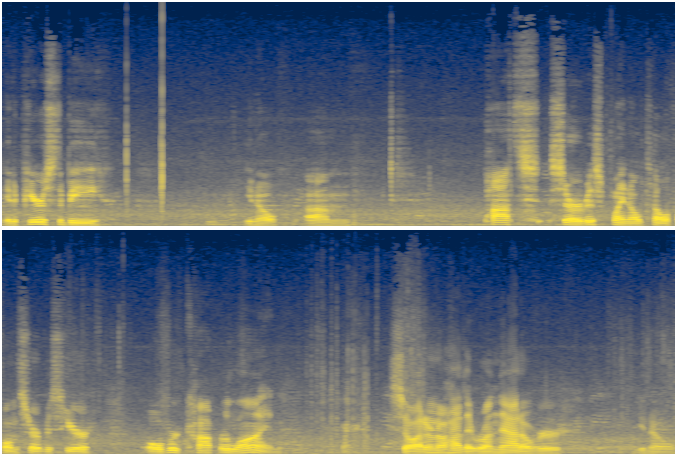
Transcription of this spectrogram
it appears to be, you know, um, POTS service, plain old telephone service here, over copper line. So I don't know how they run that over, you know,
